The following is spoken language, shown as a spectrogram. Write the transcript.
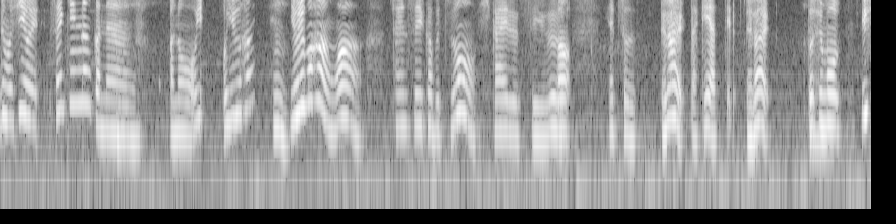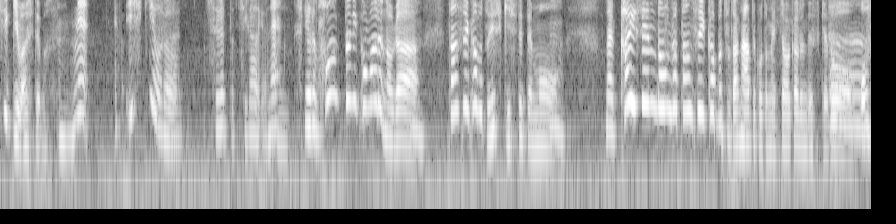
でもしお最近なんかね、あのおいお夕飯？うん。夜ご飯は炭水化物を控えるっていうあ。やつ偉い。だけやってる、偉い。私も意識はしてます。う、ん、ね。やっぱ意識をさすると違うよね、うん。いやでも本当に困るのが、うん。炭水化物意識しててうも、んなんか海鮮丼が炭水化物だなってことめっちゃわかるんですけど、うん。お寿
